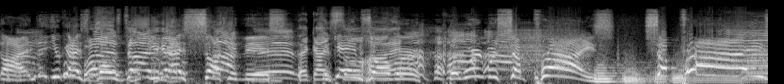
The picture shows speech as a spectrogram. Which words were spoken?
All right, you guys Well both, done, you you guys guys suck suck, at this. man. That guy's the game's high. over. The word was surprise. Surprise!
